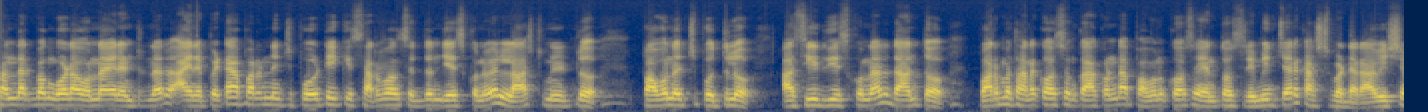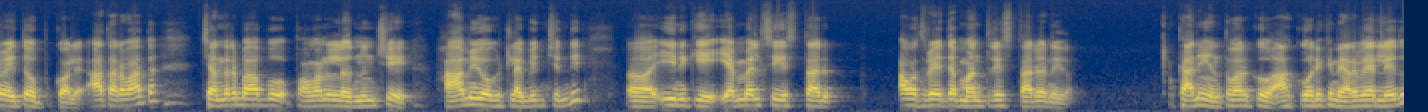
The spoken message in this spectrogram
సందర్భం కూడా ఉన్నాయని అంటున్నారు. ఆయన పిఠాపురం నుంచి పోటీకి సర్వం సిద్ధం చేసుకున్న లాస్ట్ మినిట్లో పవన్ వచ్చి పొత్తులో ఆ సీట్ తీసుకున్నారు. దాంతో వర్మ తన కోసం కాకుండా పవన్ కోసం ఎంతో శ్రమించారు కష్టపడ్డారు. ఆ విషయం అయితే ఒప్పుకోవాలి. ఆ తర్వాత చంద్రబాబు పవన్ల నుంచి హామీ ఒకటి లభించింది. ఈయనకి ఎమ్మెల్సీ ఇస్తారు అవసరమైతే మంత్రి ఇస్తారు అని. కానీ ఇంతవరకు ఆ కోరిక నెరవేరలేదు.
